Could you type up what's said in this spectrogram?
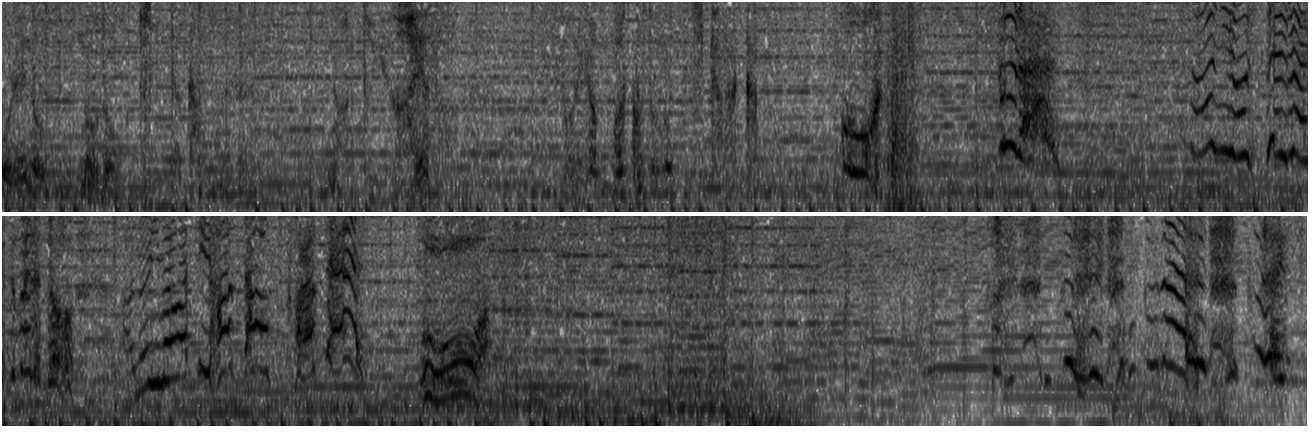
俺の喉を切ったか？なんという速さ？それが誠の力か？おう！クラン！何をしているエグベルト！あの忌まわしいハンターを殺せ！おおクレイクレイクレイしっ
